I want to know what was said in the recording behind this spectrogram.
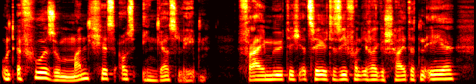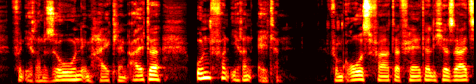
und erfuhr so manches aus Ingas Leben. Freimütig erzählte sie von ihrer gescheiterten Ehe, von ihrem Sohn im heiklen Alter und von ihren Eltern. Vom Großvater väterlicherseits,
